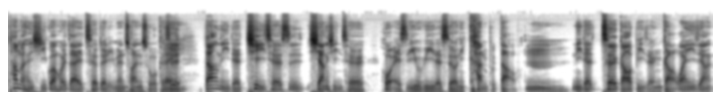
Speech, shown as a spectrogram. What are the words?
他们很习惯会在车队里面穿梭。可是当你的汽车是箱型车或 SUV 的时候，你看不到，嗯，你的车高比人高，万一这样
